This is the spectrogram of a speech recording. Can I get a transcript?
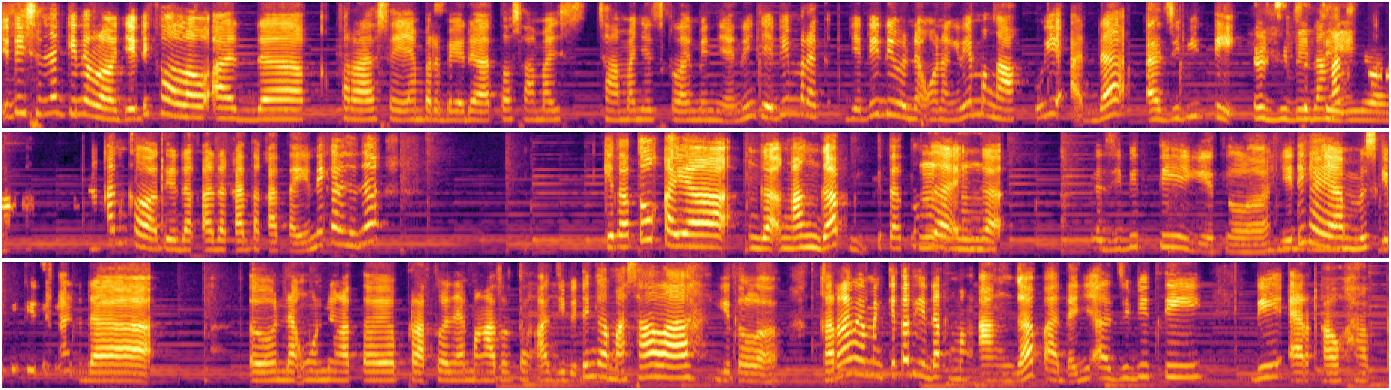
jadi istilahnya gini loh. Jadi kalau ada frase yang berbeda atau sama sama jenis kelaminnya ini jadi mereka jadi di undang-undang ini mengakui ada LGBT. LGBT sedangkan iya. sedangkan kalau tidak ada kata-kata ini kan sebenarnya kita tuh kayak nggak nganggap kita tuh nggak mm -hmm. nggak LGBT gitu loh. Jadi kayak meskipun tidak ada undang-undang atau peraturan yang mengatur tentang LGBT nggak masalah gitu loh. Karena memang kita tidak menganggap adanya LGBT di RKUHP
